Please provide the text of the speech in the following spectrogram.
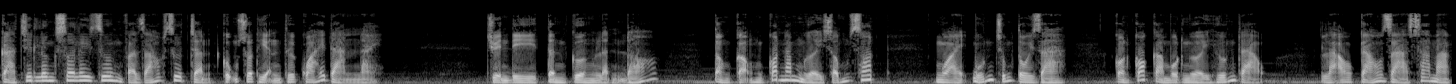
cả trên lưng Sơ lây Dương và giáo sư Trần cũng xuất hiện thứ quái đản này. Chuyến đi Tân Cương lần đó, tổng cộng có 5 người sống sót, ngoài bốn chúng tôi ra, còn có cả một người hướng đạo, Lão cáo già sa mạc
